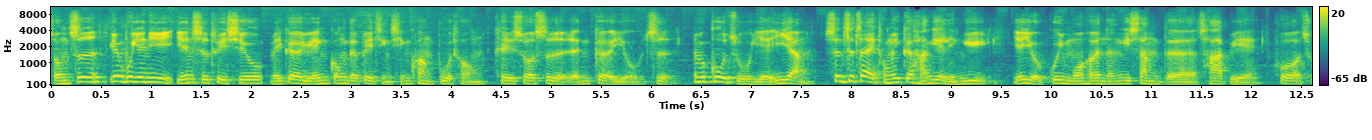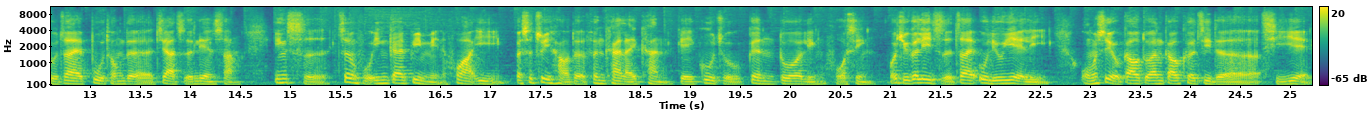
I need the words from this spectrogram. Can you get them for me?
总之，愿不愿意延迟退休，每个员工的背景情况不同，可以说是人各有志。那么雇主也一样，甚至在同一个行业领域，也有规模和能力上的差别，或处在不同的价值链上。因此，政府应该避免化一，而是最好的分开来看，给雇主更多灵活性。我举个例子，在物流业里，我们是有高端高科技的企业，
